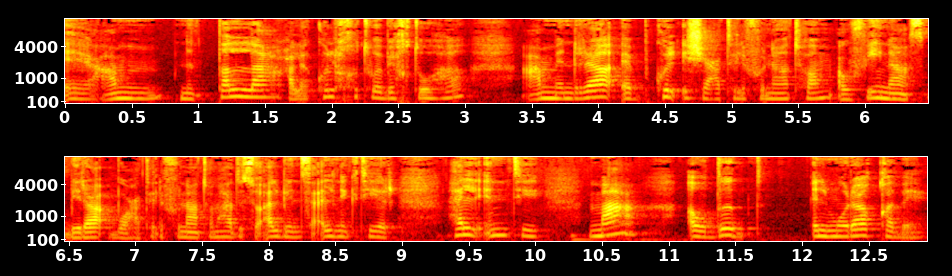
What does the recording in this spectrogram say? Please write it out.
آه، عم نطلع على كل خطوة بيخطوها. عم نراقب كل إشي على تليفوناتهم أو في ناس بيراقبوا على تليفوناتهم. هذا سؤال بينسألني كتير. هل انت مع أو ضد المراقبة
